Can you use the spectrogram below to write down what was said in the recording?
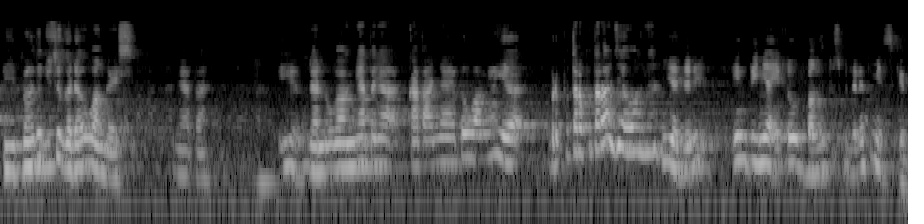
di bank itu justru gak ada uang guys. Ternyata. Iya. Dan uangnya ternyata katanya itu uangnya ya berputar-putar aja uangnya. Iya, jadi intinya itu bank itu sebenarnya itu miskin.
